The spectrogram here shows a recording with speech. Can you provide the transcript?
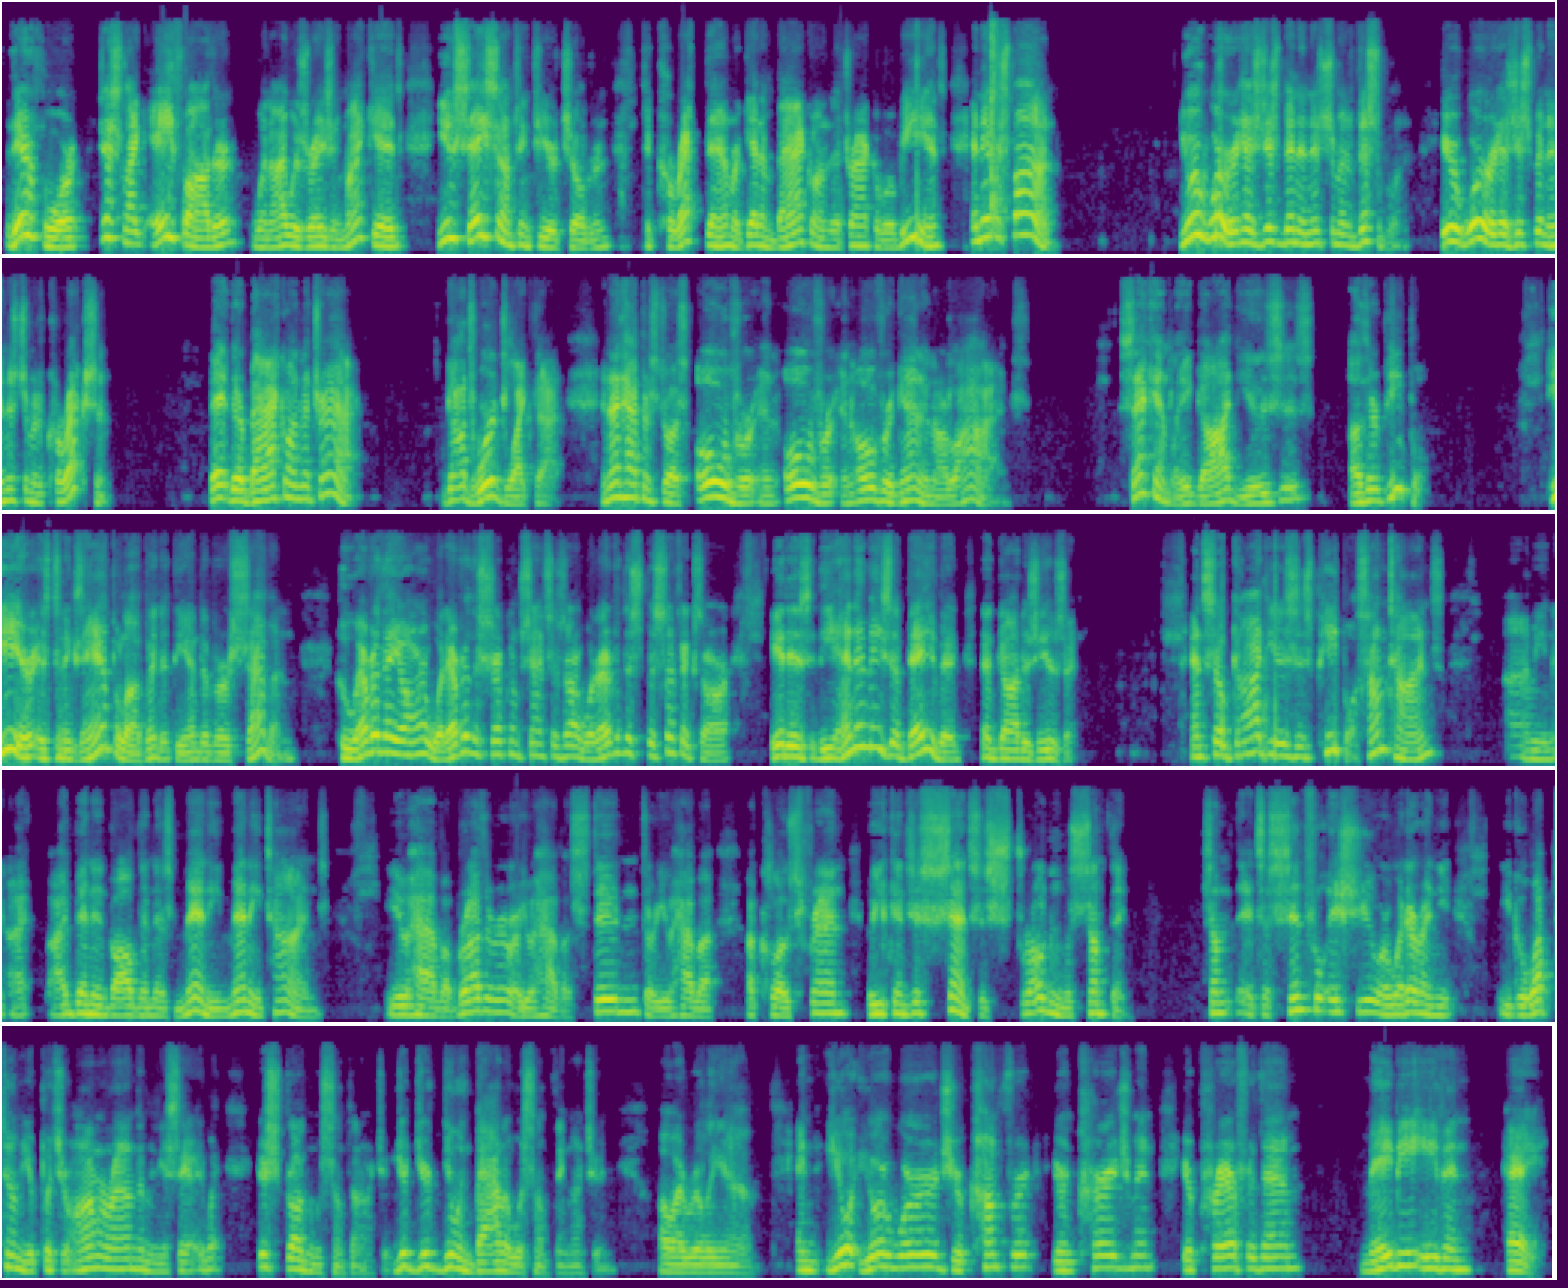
Therefore, just like a father, when I was raising my kids, you say something to your children to correct them or get them back on the track of obedience, and they respond. Your word has just been an instrument of discipline. Your word has just been an instrument of correction. They, they're back on the track. God's word's like that. And that happens to us over and over and over again in our lives. Secondly, God uses other people. Here is an example of it at the end of verse 7. Whoever they are, whatever the circumstances are, whatever the specifics are, it is the enemies of David that God is using. And so God uses people. Sometimes, I mean, I, I've been involved in this many, many times. You have a brother, or you have a student, or you have a, a close friend who you can just sense is struggling with something some it's a sinful issue or whatever, and you you go up to them, you put your arm around them, and you say, "You're struggling with something, aren't you? You're you're doing battle with something, aren't you?" Oh, I really am. And your your words, your comfort, your encouragement, your prayer for them, maybe even, "Hey,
